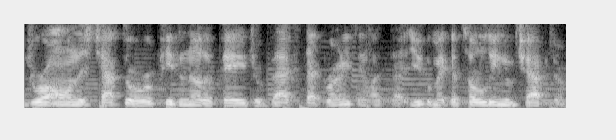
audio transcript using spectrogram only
draw on this chapter or repeat another page or backstep or anything like that. You can make a totally new chapter.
